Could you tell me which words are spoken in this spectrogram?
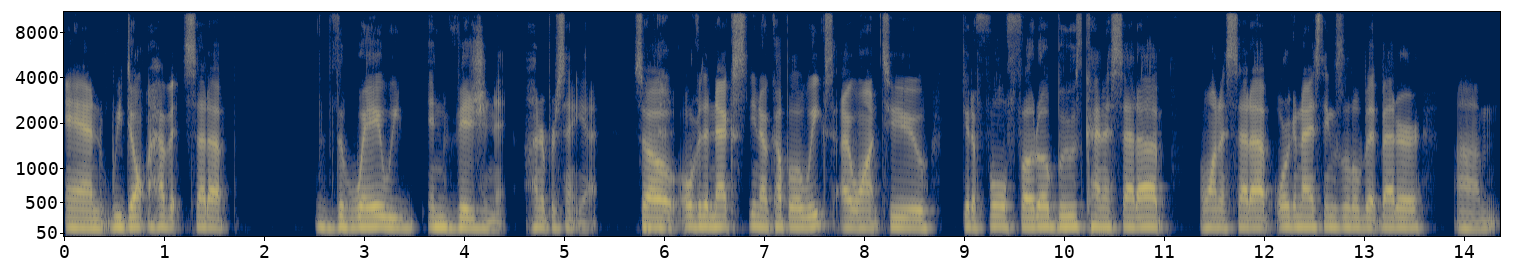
and we don't have it set up the way we envision it 100% yet. So, over the next, you know, couple of weeks, I want to get a full photo booth kind of set up. I want to set up, organize things a little bit better. Um,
